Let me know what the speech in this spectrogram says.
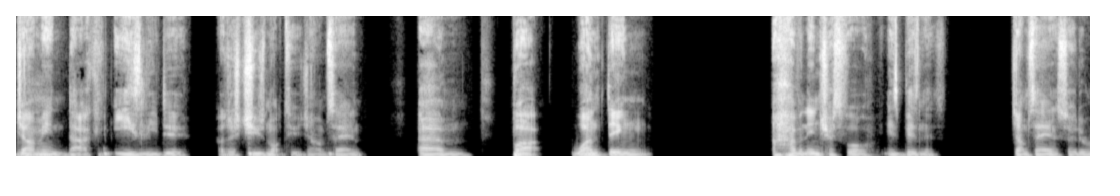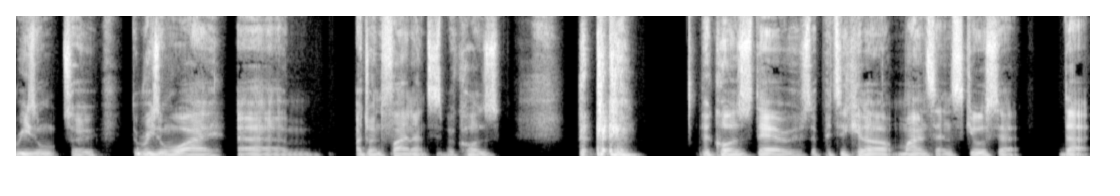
Do you know what I Mhm. mean? That I could easily do. I just choose not to. Do you know what I'm saying? Um, but one thing I have an interest for is business. Do you know what I'm saying? So the reason, so the reason why um, I joined finance is because because there is a particular mindset and skill set that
